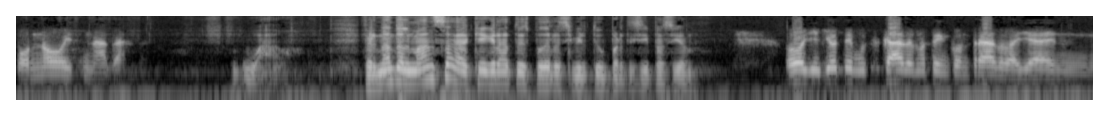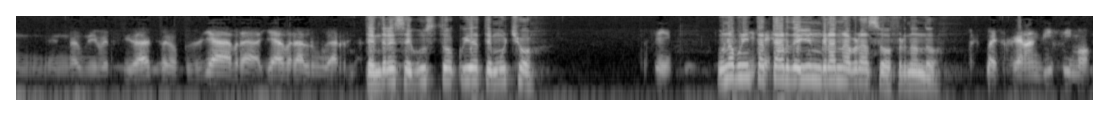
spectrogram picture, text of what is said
o no es nada. Wow. Fernando Almanza, qué grato es poder recibir tu participación. Oye, yo te he buscado, no te he encontrado allá en, en la universidad, pero pues ya habrá, ya habrá lugar. Tendré ese gusto, cuídate mucho. Sí. Una bonita Dice- tarde y un gran abrazo, Fernando. Pues grandísimo.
